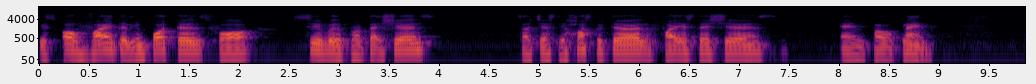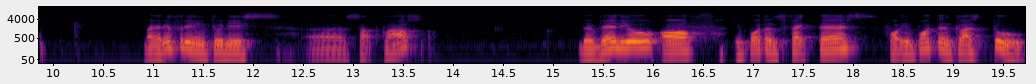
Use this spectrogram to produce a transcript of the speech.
is of vital importance for civil protections, such as the hospital, fire stations, and power plant. By referring to this uh, subclass, the value of importance factors. For important class 2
